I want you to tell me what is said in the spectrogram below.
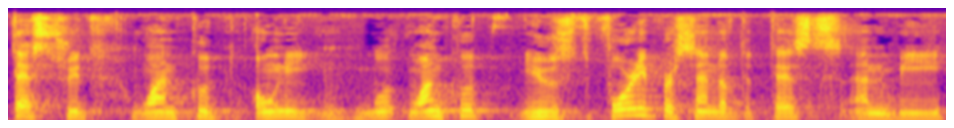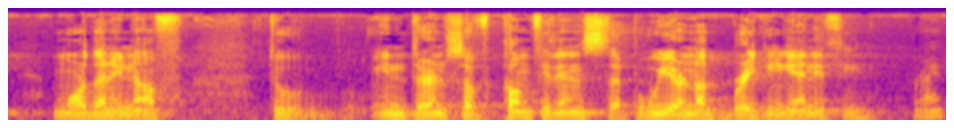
test suite, one could only one could use 40% of the tests and be more than enough to, in terms of confidence that we are not breaking anything, right?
